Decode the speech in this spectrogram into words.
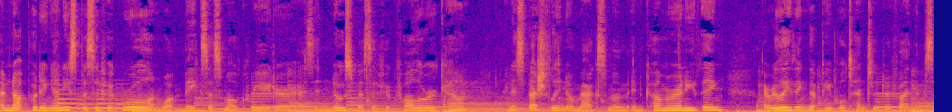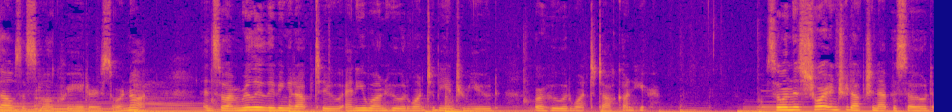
I'm not putting any specific rule on what makes a small creator, as in no specific follower count, and especially no maximum income or anything. I really think that people tend to define themselves as small creators or not, and so I'm really leaving it up to anyone who would want to be interviewed or who would want to talk on here. So, in this short introduction episode,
